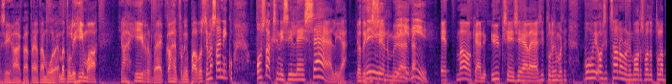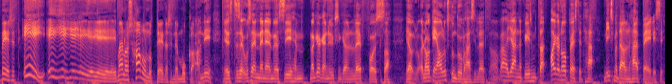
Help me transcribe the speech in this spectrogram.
siihen aikaan tai jotain muuta. Ja mä tulin himaa ja hirveä kahden tunnin palvelus. Ja mä sain niinku osakseni silleen sääliä jotenkin Niin, sen niin, myötä. niin. Että mä oon käynyt yksin siellä ja sitten tuli semmoista, että voi, oisit sanonut, niin me oltais voitu tulla B. Sit, ei, ei, ei, ei, ei, ei, ei, ei, ei, mä en ois halunnut teitä sinne mukaan. Niin, ja sitten se usein menee myös siihen, mäkin olen käynyt yksin käynyt leffoissa, ja no okei, aluksi tuntuu vähän silleen, että on vähän jännä biisi, mutta aika nopeasti, että hä, miksi mä täällä häpeilisi.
